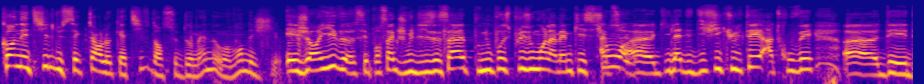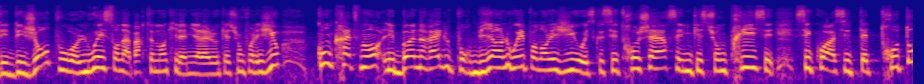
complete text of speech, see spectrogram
Qu'en est-il du secteur locatif dans ce domaine au moment des JO Et Jean-Yves, c'est pour ça que je vous disais ça, nous pose plus ou moins la même question, euh, qu'il a des difficultés à trouver euh, des, des- des gens pour louer son appartement qu'il a mis à la location pour les JO. Concrètement, les bonnes règles pour bien louer pendant les JO, est-ce que c'est trop cher? C'est une question de prix? C'est quoi? C'est peut-être trop tôt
